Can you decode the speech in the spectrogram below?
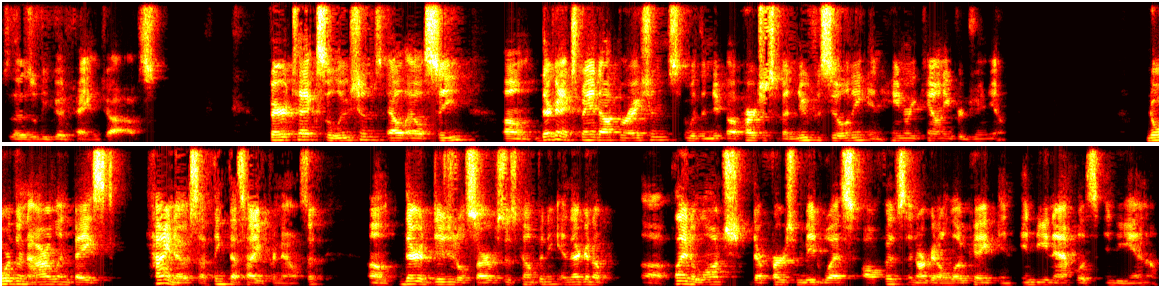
So those will be good paying jobs. Fairtech Solutions LLC, um, they're going to expand operations with a new, purchase of a new facility in Henry County, Virginia. Northern Ireland based Kainos, I think that's how you pronounce it. Um, they're a digital services company and they're going to uh, plan to launch their first Midwest office and are going to locate in Indianapolis, Indiana.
